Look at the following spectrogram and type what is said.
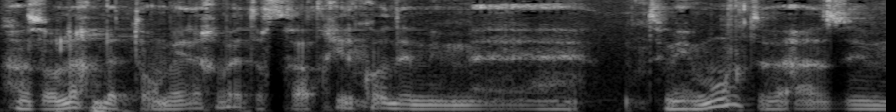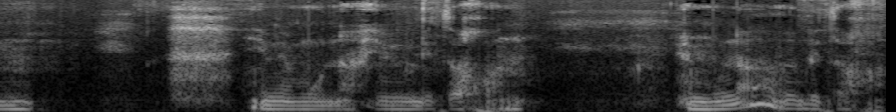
אז הולך בתום, ילך בטח, צריך להתחיל קודם עם uh, תמימות ואז עם, עם אמונה, עם ביטחון. אמונה וביטחון.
